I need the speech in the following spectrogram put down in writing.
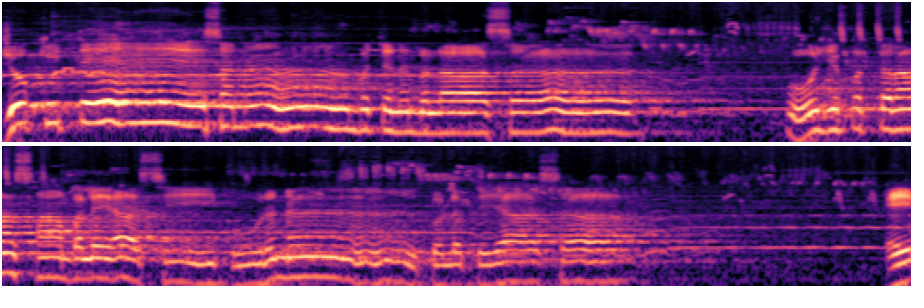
ਜੋ ਕੀਤੇ ਸਨ ਬਚਨ ਬਲਾਸ ਭੋਜ ਪਤਰਾਂ ਸਾਂਭ ਲਿਆ ਸੀ ਪੂਰਨ ਕੁਲ ਤਿਆਸ ਏ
